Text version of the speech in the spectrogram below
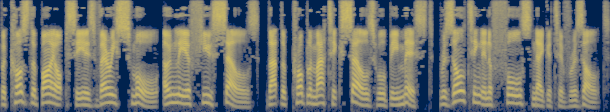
because the biopsy is very small only a few cells, that the problematic cells will be missed, resulting in a false negative result.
